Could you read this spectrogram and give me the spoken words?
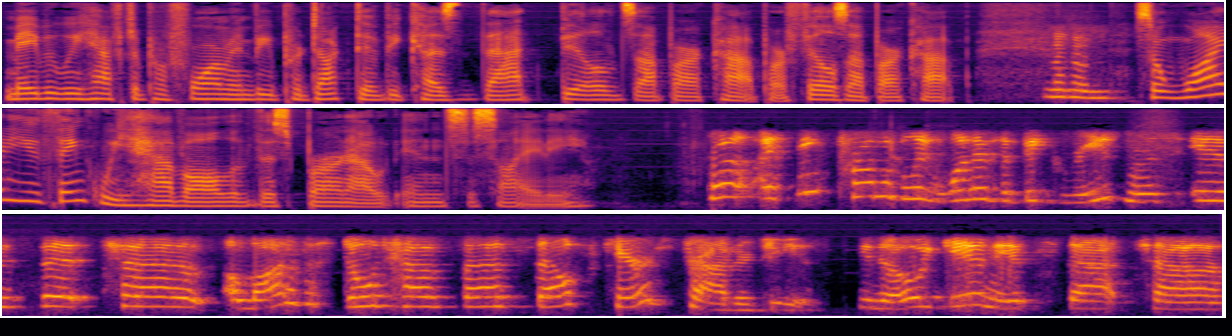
maybe we have to perform and be productive because that builds up our cup or fills up our cup. Mm-hmm. So, why do you think we have all of this burnout in society? Well, I think probably one of the big reasons is that uh, a lot of us don't have uh, self care strategies. You know, again, it's that. Uh,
